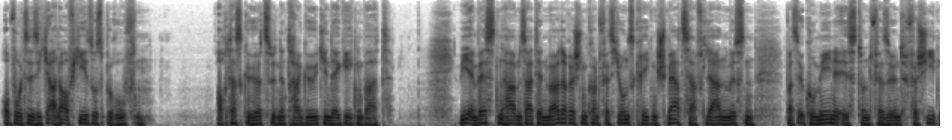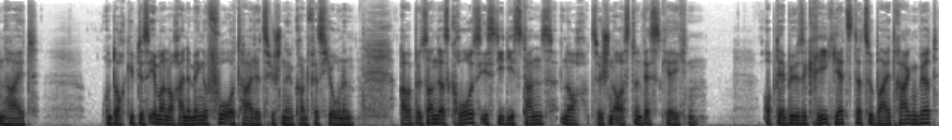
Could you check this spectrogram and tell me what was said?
obwohl sie sich alle auf Jesus berufen. Auch das gehört zu den Tragödien der Gegenwart. Wir im Westen haben seit den mörderischen Konfessionskriegen schmerzhaft lernen müssen, was Ökumene ist und versöhnte Verschiedenheit. Und doch gibt es immer noch eine Menge Vorurteile zwischen den Konfessionen. Aber besonders groß ist die Distanz noch zwischen Ost- und Westkirchen. Ob der böse Krieg jetzt dazu beitragen wird,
